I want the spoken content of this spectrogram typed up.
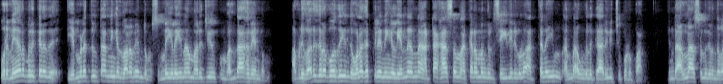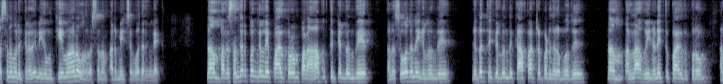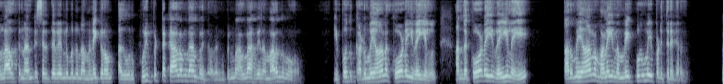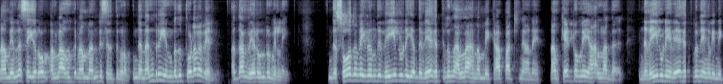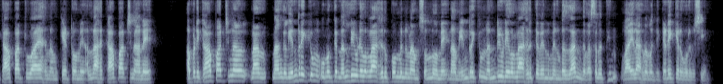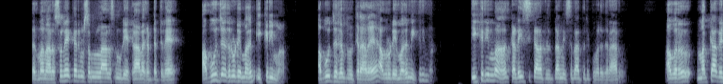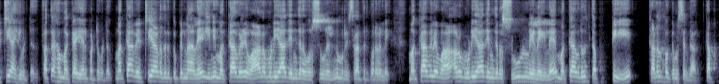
ஒரு நேரம் இருக்கிறது எம்மிடத்தில் தான் நீங்கள் வர வேண்டும். சும்மையிலே நாம் அருஜியுக்கும் வந்தாக வேண்டும். அப்படி வருகிற போது இந்த உலகத்தில் நீங்கள் என்னென்ன அட்டகாசம் அக்கிரமங்கள் செய்தீர்களோ அத்தனையும் அல்லாஹ் உங்களுக்கு அறிவிச்சு கொடுப்பான். என்று அல்லாஹ் சொல்லுகிற இந்த வசனம் இருக்கிறது மிக முக்கியமான ஒரு வசனம் அருமை சகோதரர்களே. நாம் பல சந்தர்ப்பங்களில் பார்க்கிறோம் பல ஆபத்துக்கள் இருந்து பல சோதனைகள் இருந்து விபத்துக்கள் இருந்து காப்பாற்றப்படுகிற போது நாம் அல்லாஹுவை நினைத்து பார்க்கிறோம். அல்லாஹுக்கு நன்றி செலுத்த வேண்டும் என்று நாம் நினைக்கிறோம். அது ஒரு குறிப்பிட்ட காலம்தான் இருக்கிறது. அதற்கு பின்பு அல்லாஹுவை நாம் மறந்து போகிறோம். இப்போது கடுமையான கோடை வெயில் அந்த கோடை வெயிலை அருமையான மழை நம்மை குளுமைப்படுத்தியிருக்கிறது. நாம் என்ன செய்கிறோம்? அல்லாஹுக்கு நாம் நன்றி செலுத்துகிறோம். இந்த நன்றி என்பது தொடர வேண்டும். அதுதான் வேறொன்றும் இல்லை இந்த சோதனையிலிருந்து வெயிலுடைய அந்த வேகத்திலிருந்து அல்லாஹ் நம்மை காப்பாற்றினானே. நாம் கேட்டோமே அல்லாஹ் அந்த இந்த வெயிலுடைய வேகத்திலிருந்து எங்களை நீ காப்பாற்றுவாயாக? நாம் கேட்டோமே அல்லாஹ் காப்பாற்றினானே. அப்படி காப்பாற்றினால் நான் நாங்கள் என்றைக்கும் உமக்கு நன்றியுடையவர்களாக இருப்போம் என்று நாம் சொல்லுவோமே நாம் என்றைக்கும் நன்றியுடையவர்களாக இருக்க வேண்டும் என்பதுதான் இந்த வசனத்தின் வாயிலாக நமக்கு கிடைக்கிற ஒரு விஷயம். பெருமான ரசுலே கரீம் சல்லாஹனுடைய காலகட்டத்திலே அபூஜகருடைய மகன் இக்ரிமா. அபூஜகல் இருக்கிறாரே அவருடைய மகன் இக்ரிமா. இக்ரிமா கடைசி காலத்தில் தான் இஸ்லாத்திற்கு வருகிறார். அவர் மக்கா வெற்றியாகிவிட்டது. பத்தக மக்கா ஏற்பட்டு விட்டது. மக்கா வெற்றியானதற்கு பின்னாலே இனி மக்காவிலே வாழ முடியாது என்கிற ஒரு சூழ்நிலை ஒரு இஸ்லாத்திற்கு வரவில்லை. மக்காவிலே வாழ முடியாது என்கிற சூழ்நிலையில மக்காவிலிருந்து தப்பி கடல் பக்கம் சென்றார் கப்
